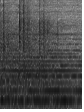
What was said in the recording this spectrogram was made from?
Música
